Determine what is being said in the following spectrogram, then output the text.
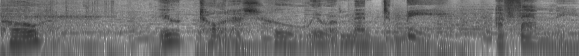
Po, you taught us who we were meant to be. A family.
